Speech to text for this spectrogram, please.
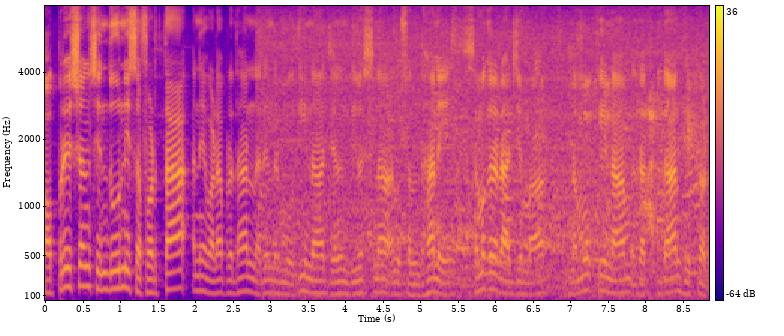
ઓપરેશન સિંદૂરની સફળતા અને વડાપ્રધાન નરેન્દ્ર મોદીના જન્મદિવસના અનુસંધાને સમગ્ર રાજ્યમાં નમો કે નામ રક્તદાન હેઠળ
